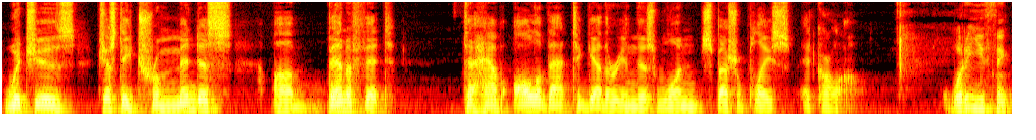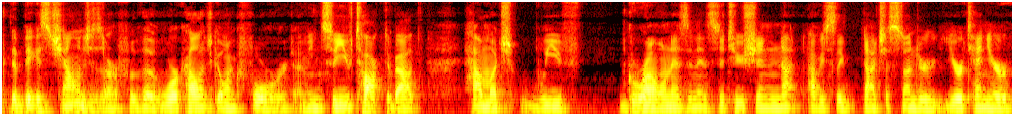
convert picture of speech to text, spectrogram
which is just a tremendous uh, benefit to have all of that together in this one special place at Carlisle. What do you think the biggest challenges are for the War College going forward? I mean, so you've talked about how much we've grown as an institution, not obviously not just under your tenure.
